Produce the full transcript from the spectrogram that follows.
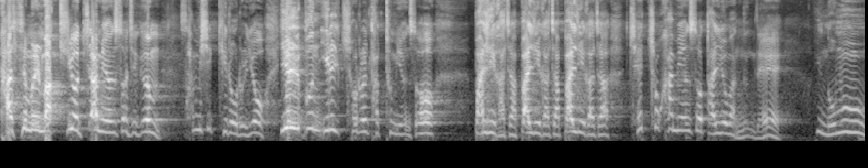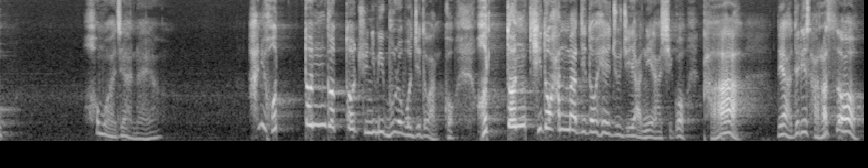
가슴을 막 쥐어짜면서 지금 30km를요, 1분 1초를 다투면서 빨리 가자, 빨리 가자, 빨리 가자, 재촉하면서 달려왔는데 너무 허무하지 않아요? 아니, 어떤 것도 주님이 물어보지도 않고, 어떤 기도 한마디도 해주지 아니하시고, 가, 내 아들이 살았어.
